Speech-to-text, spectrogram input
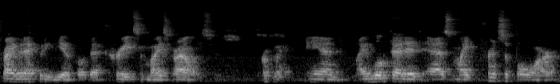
private equity vehicle that creates and buys ground leases. Okay. And I looked at it as my principal arm,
